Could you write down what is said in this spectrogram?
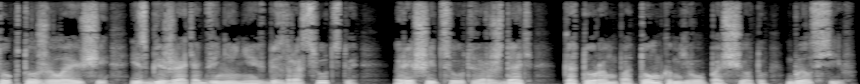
то кто, желающий избежать обвинения в безрассудстве, решится утверждать, которым потомком его по счету был Сив.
